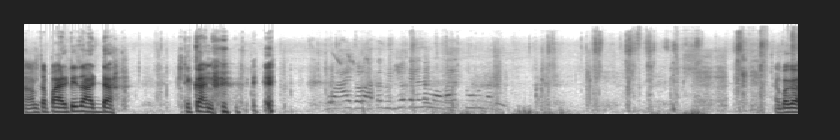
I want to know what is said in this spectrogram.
हा आमचा पार्टीचा अड्डा ठिकाण. बघा.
